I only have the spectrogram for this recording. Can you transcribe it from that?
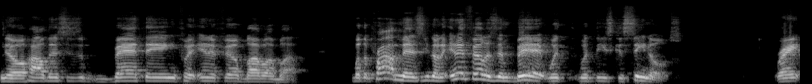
you know how this is a bad thing for NFL, blah blah blah. But the problem is, you know, the NFL is in bed with with these casinos, right?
